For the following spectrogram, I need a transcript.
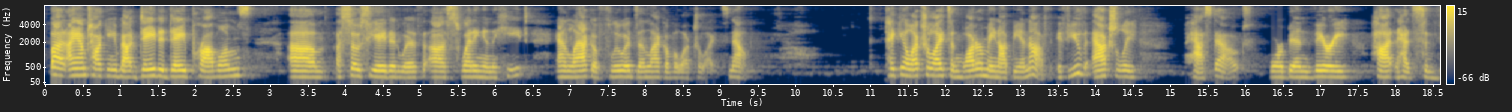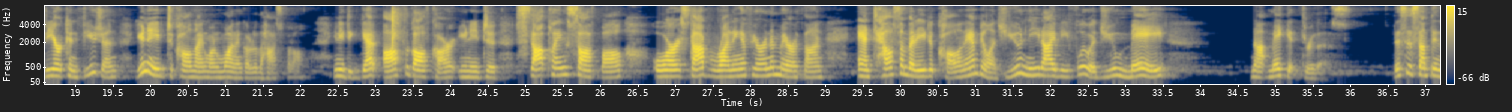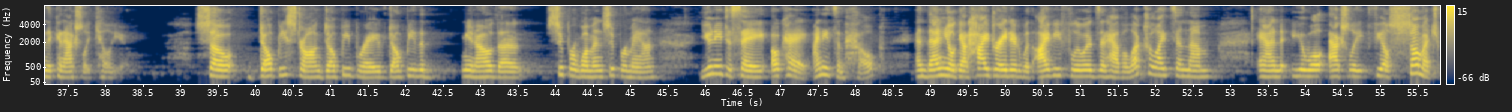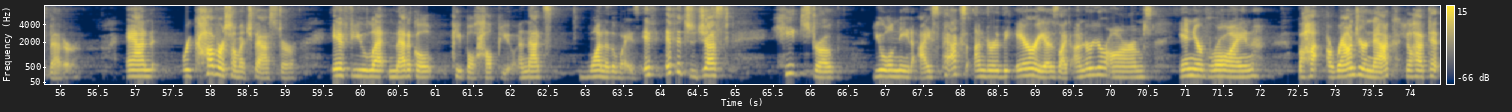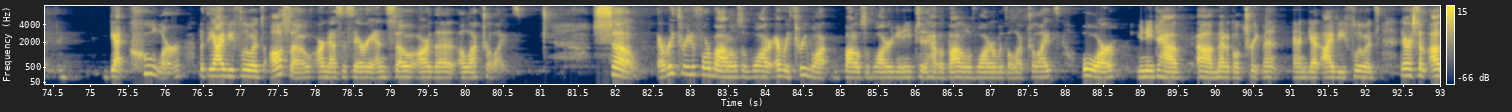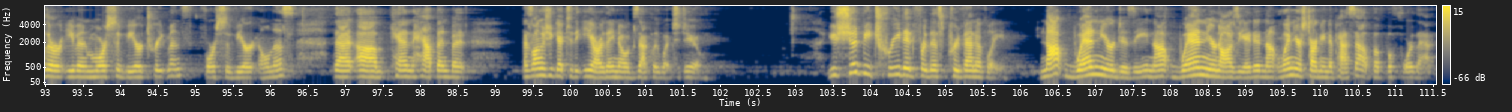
But I am talking about day to day problems um, associated with uh, sweating in the heat and lack of fluids and lack of electrolytes. Now, taking electrolytes and water may not be enough. If you've actually passed out or been very hot and had severe confusion, you need to call 911 and go to the hospital. You need to get off the golf cart. You need to stop playing softball or stop running if you're in a marathon and tell somebody to call an ambulance. You need IV fluids. You may not make it through this. This is something that can actually kill you. So don't be strong, don't be brave, don't be the, you know, the superwoman, superman. You need to say, okay, I need some help. And then you'll get hydrated with IV fluids that have electrolytes in them. And you will actually feel so much better and recover so much faster if you let medical people help you. And that's one of the ways. If, if it's just heat stroke, you will need ice packs under the areas like under your arms, in your groin, behind, around your neck. You'll have to get cooler, but the IV fluids also are necessary, and so are the electrolytes. So, every three to four bottles of water, every three bottles of water, you need to have a bottle of water with electrolytes, or you need to have uh, medical treatment and get IV fluids. There are some other, even more severe treatments for severe illness that um, can happen, but as long as you get to the ER, they know exactly what to do. You should be treated for this preventively, not when you're dizzy, not when you're nauseated, not when you're starting to pass out, but before that.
